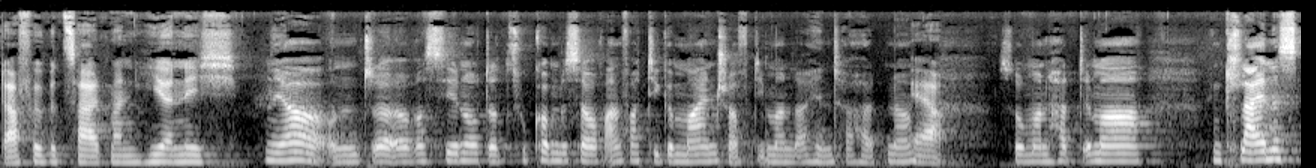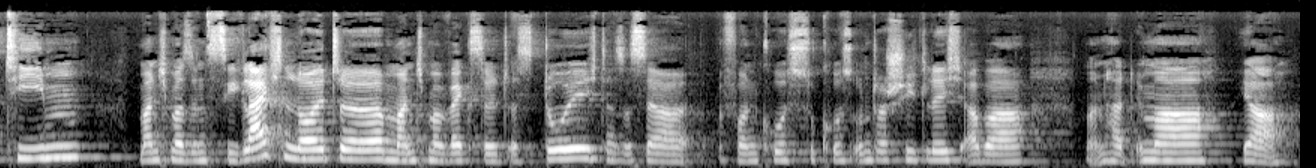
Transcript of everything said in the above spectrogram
dafür bezahlt man hier nicht. Ja, und äh, was hier noch dazu kommt, ist ja auch einfach die Gemeinschaft, die man dahinter hat. Ne? Ja. So, man hat immer ein kleines Team, Manchmal sind es die gleichen Leute, manchmal wechselt es durch. Das ist ja von Kurs zu Kurs unterschiedlich, aber man hat immer, ja,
